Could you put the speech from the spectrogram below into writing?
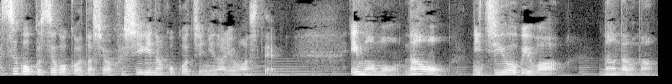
すごくすごく私は不思議な心地になりまして。今もなお日曜日はなんだろうな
